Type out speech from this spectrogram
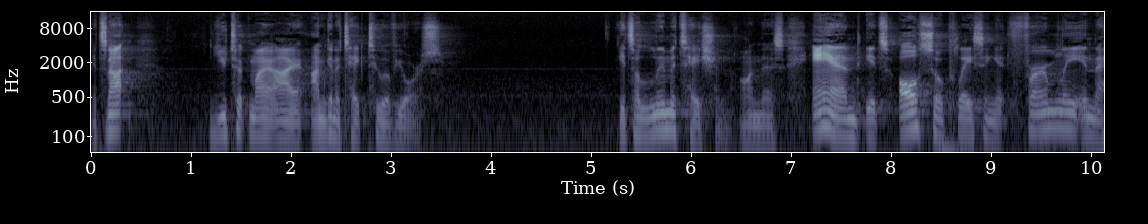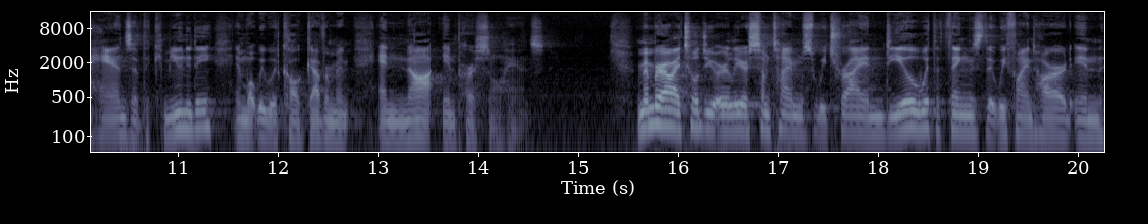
It's not, you took my eye, I'm going to take two of yours. It's a limitation on this. And it's also placing it firmly in the hands of the community and what we would call government and not in personal hands. Remember how I told you earlier, sometimes we try and deal with the things that we find hard in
